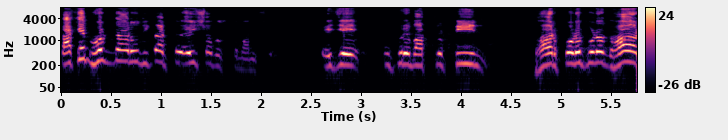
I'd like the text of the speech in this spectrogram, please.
তাকে ভোট দেওয়ার অধিকার তো এই সমস্ত মানুষের। এই যে উপরে মাত্র টিন, ঘর, পড়ো পড়ো ঘর,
